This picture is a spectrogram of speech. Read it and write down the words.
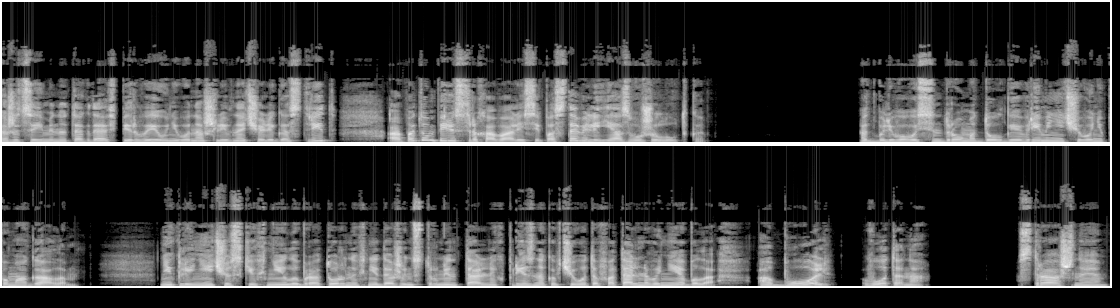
Кажется, именно тогда впервые у него нашли вначале гастрит, а потом перестраховались и поставили язву желудка. От болевого синдрома долгое время ничего не помогало. Ни клинических, ни лабораторных, ни даже инструментальных признаков чего-то фатального не было, а боль, вот она. Страшная,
